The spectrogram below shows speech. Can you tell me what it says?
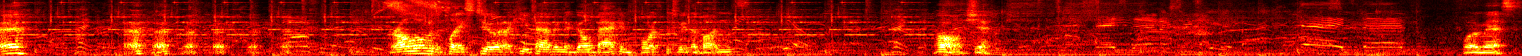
Eh. They're all over the place too, and I keep having to go back and forth between the buttons. Oh shit. What a mess.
